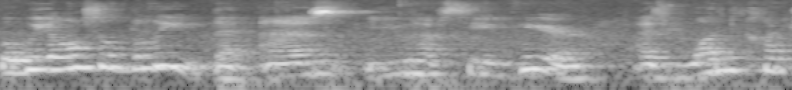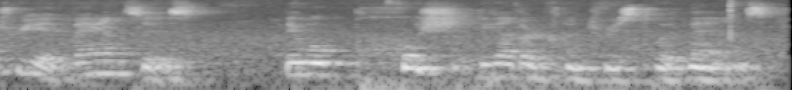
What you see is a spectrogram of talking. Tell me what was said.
but we also believe that as you have seen here, as one country advances, they will push the other countries to advance.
